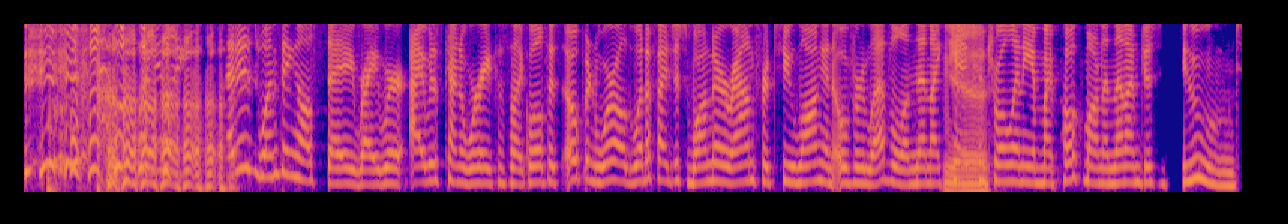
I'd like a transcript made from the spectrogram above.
Like, that is one thing I'll say, right? Where I was kind of worried because, like, well, if it's open world, what if I just wander around for too long and over level and then I can't Yeah. control any of my Pokemon and then I'm just doomed?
